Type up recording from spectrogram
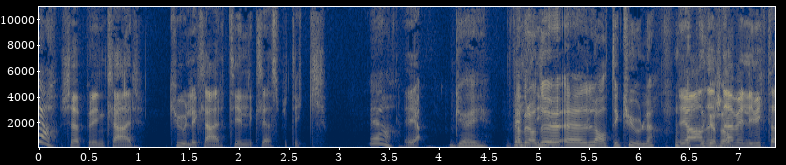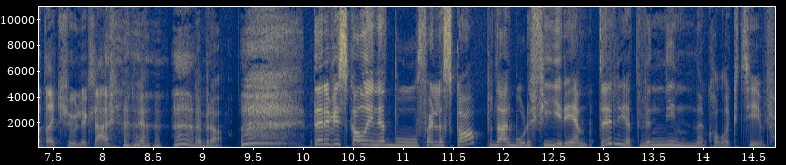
Ja. Kjøper inn klær, kule klær til klesbutikk. Ja. Ja. Gøy. Det er bra du eh, la til kule. Ja, Det det, er sånn. veldig viktig at det er kule klær. Ja, det er bra. Dere, vi skal inn i et bofellesskap. Der bor det fire jenter i et venninnekollektiv.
